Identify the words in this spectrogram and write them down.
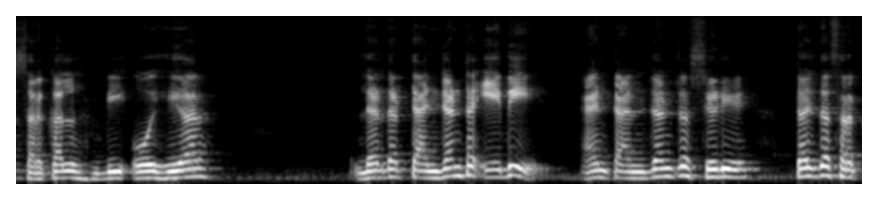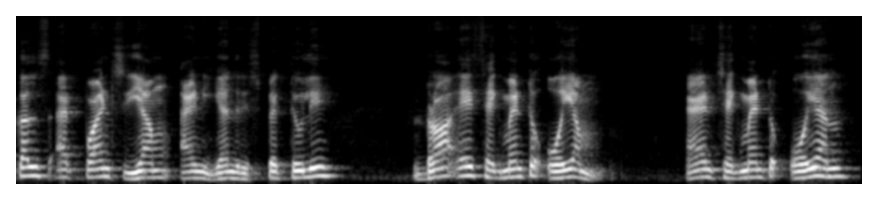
circle be O here. Let the tangent AB and tangent CD Touch the circles at points M and N respectively. Draw a segment OM and segment ON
